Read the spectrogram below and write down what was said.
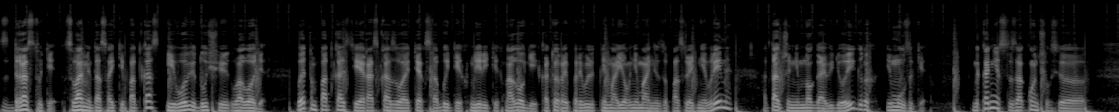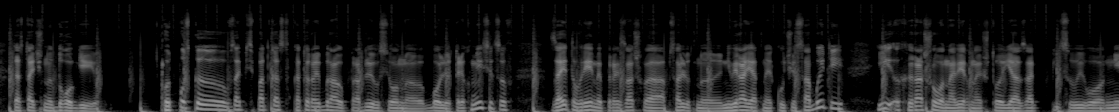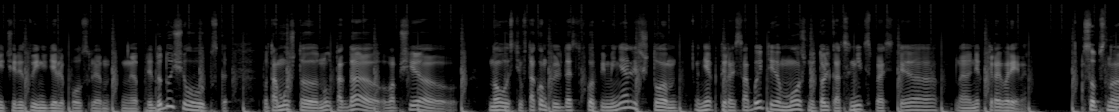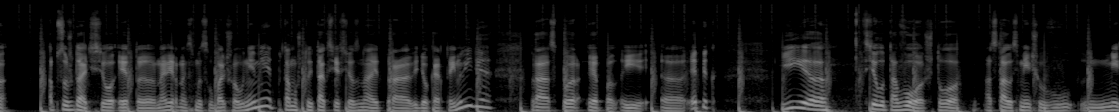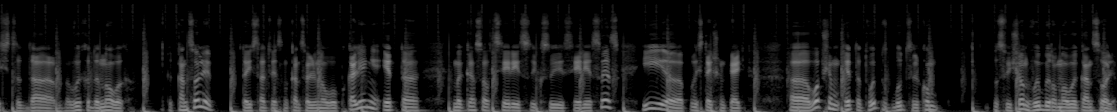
Здравствуйте, с вами Das IT подкаст и его ведущий Володя. В этом подкасте я рассказываю о тех событиях в мире технологий, которые привлекли мое внимание за последнее время, а также немного о видеоиграх и музыке. Наконец-то закончился достаточно долгий Отпуск в записи подкастов, который я брал, продлился он э, более трех месяцев. За это время произошла абсолютно невероятная куча событий. И хорошо, наверное, что я записываю его не через две недели после предыдущего выпуска, потому что, ну, тогда вообще новости в таком калейдоскопе менялись, что некоторые события можно только оценить спустя э, некоторое время. Собственно, обсуждать все это, наверное, смысла большого не имеет, потому что и так все все знают про видеокарты NVIDIA, про спор Apple и э, Epic. И э, в силу того, что осталось меньше месяца до выхода новых консолей, то есть, соответственно, консоли нового поколения, это Microsoft Series X и Series S и э, PlayStation 5. Э, в общем, этот выпуск будет целиком посвящен выбору новой консоли.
